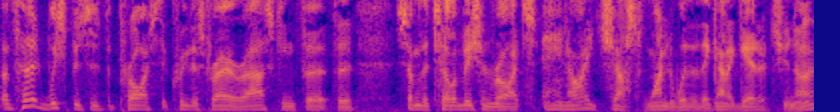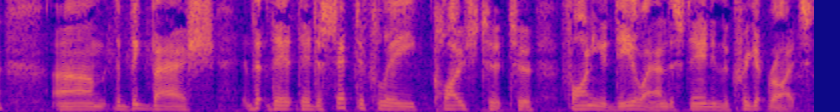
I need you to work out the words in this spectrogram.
I've heard whispers of the price that Cricket Australia are asking for, for some of the television rights, and I just wonder whether they're going to get it. You know, um, the Big Bash, they're, they're deceptively close to, to finding a deal. I understand in the cricket rights.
